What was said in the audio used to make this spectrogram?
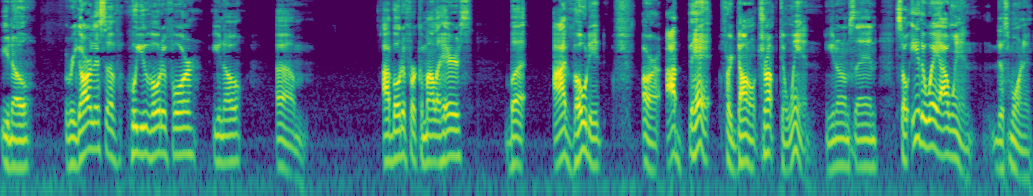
you know, regardless of who you voted for, you know, um, I voted for Kamala Harris, but I voted or I bet for Donald Trump to win. You know what I'm saying? So either way, I win this morning.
